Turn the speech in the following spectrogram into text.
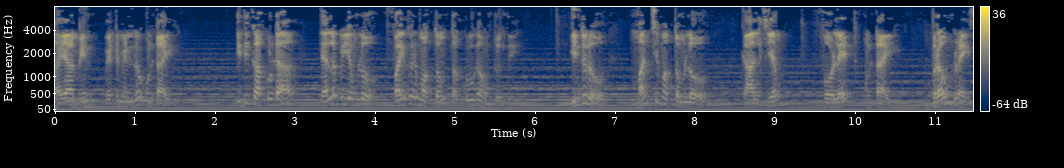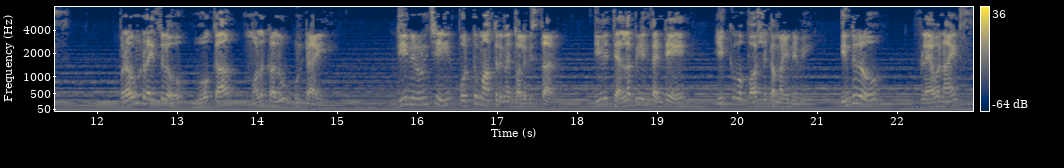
థయామిన్ విటమిన్లు ఉంటాయి. ఇది కాకుండా తెల్ల బియ్యంలో ఫైబర్ మొత్తం తక్కువగా ఉంటుంది. ఇందులో మంచి మొత్తంలో కాల్షియం ఫోలేట్ ఉంటాయి. Brown rice. బ్రౌన్ రైస్లో ఓక మొలకలు ఉంటాయి. దీని నుంచి పొట్టు మాత్రమే తొలగిస్తారు. ఇవి తెల్ల బియ్యం కంటే ఎక్కువ పోషకమైనవి. ఇందులో ఫ్లేవనాయిడ్స్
